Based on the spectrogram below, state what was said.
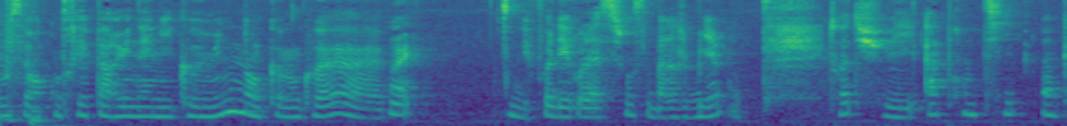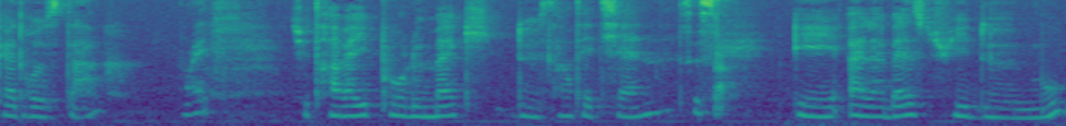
on s'est rencontrés par une amie commune, donc comme quoi, euh, des fois les relations, ça marche bien. Toi, tu es apprentie encadreuse d'art. Ouais. Tu travailles pour le MAC de Saint-Étienne. C'est ça. Et à la base, tu es de Meaux,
